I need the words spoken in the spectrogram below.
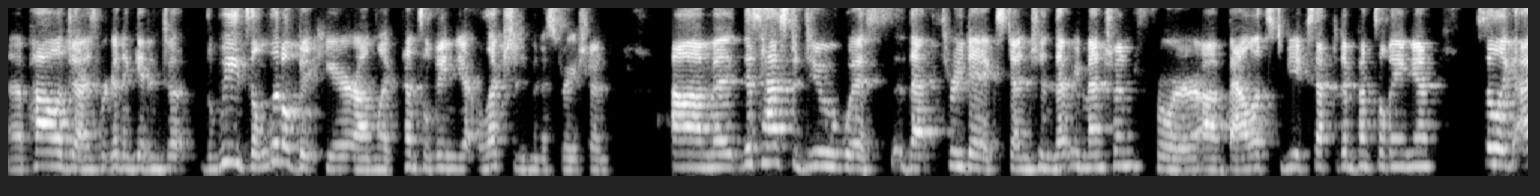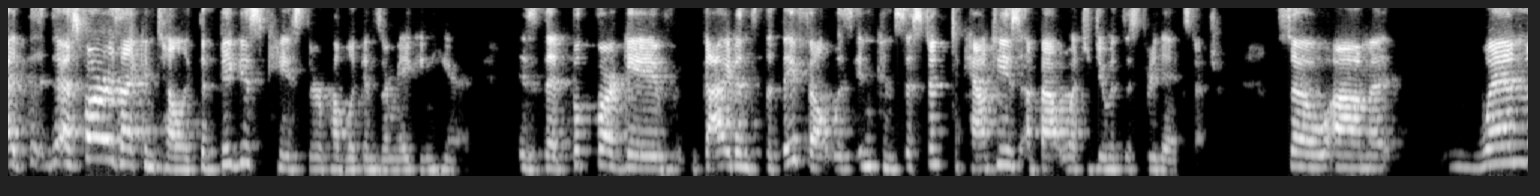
I apologize, we're going to get into the weeds a little bit here on like Pennsylvania election administration. Um, this has to do with that three day extension that we mentioned for uh, ballots to be accepted in Pennsylvania. So, like, I, as far as I can tell, like the biggest case the Republicans are making here is that Boockvar gave guidance that they felt was inconsistent to counties about what to do with this three day extension. So, um, when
